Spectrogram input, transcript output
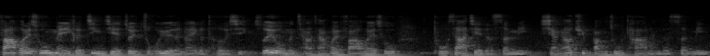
发挥出每一个境界最卓越的那一个特性，所以我们常常会发挥出菩萨界的生命，想要去帮助他人的生命，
